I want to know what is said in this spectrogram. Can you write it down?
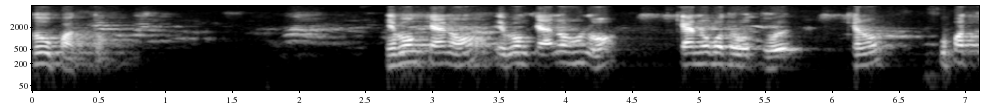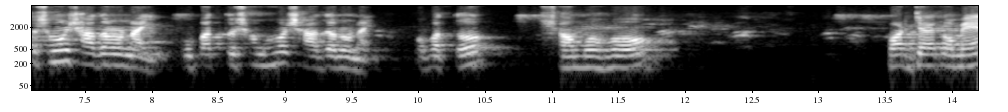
তো উপাত্ত এবং কেন এবং কেন হলো, কেন কথা বলতে কেন? উপাত্ত সমূহ সাজানো নাই। উপাত্ত সমূহ সাজানো নাই। উপাত্ত সমূহ পর্যায়ক্রমে,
